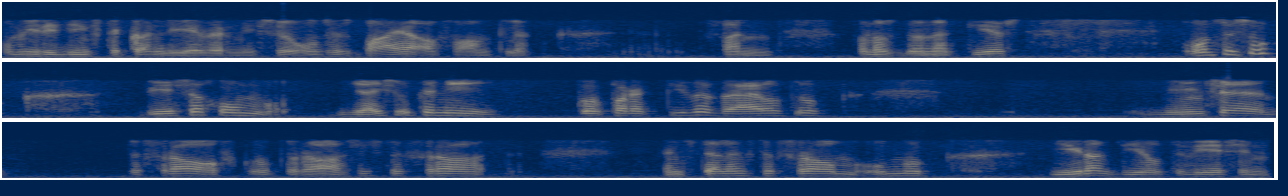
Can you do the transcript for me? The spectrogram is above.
om hierdie dienste kan lewer nie. So ons is baie afhanklik van van ons donateurs. Ons is ook besig om jy's ook in die korporatiewe wêreld ook mense te vra of koöperasies te vra instellings te vra om om ook hieraan deel te wees en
